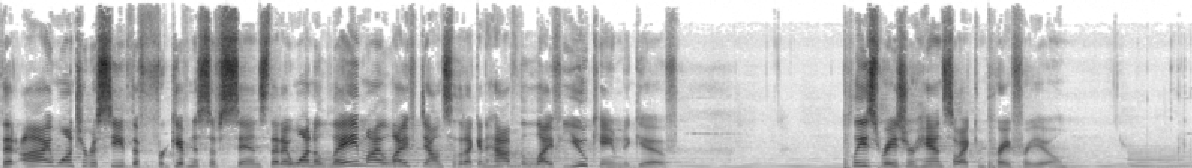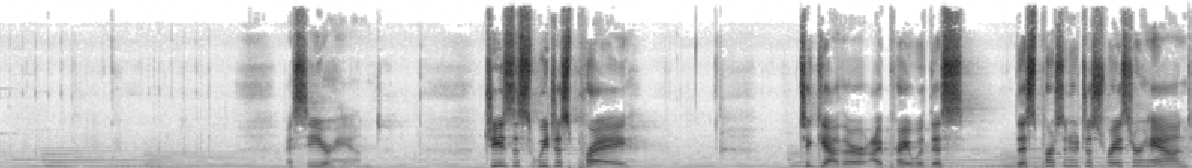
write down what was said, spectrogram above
that I want to receive the forgiveness of sins, that I want to lay my life down so that I can have the life you came to give. Please raise your hand so I can pray for you. I see your hand. Jesus, we just pray together. I pray with this, this person who just raised her hand.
